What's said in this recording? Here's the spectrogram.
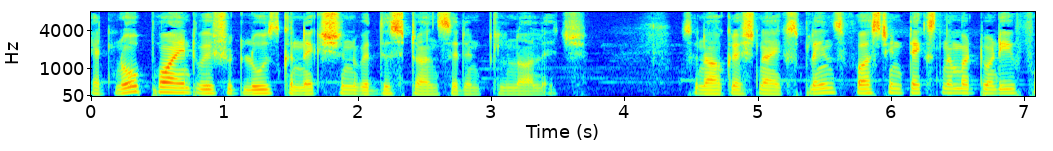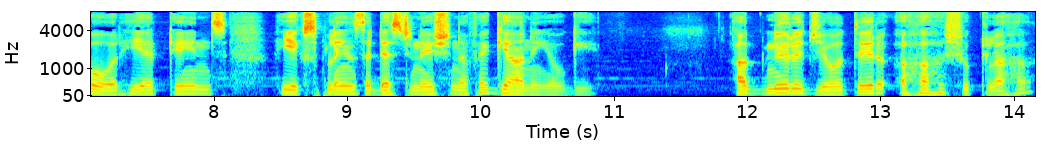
At no point we should lose connection with this transcendental knowledge. So now Krishna explains first in text number 24 he attains he explains the destination of a jnana yogi. Agnir Jyotir Ahah Shuklaha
